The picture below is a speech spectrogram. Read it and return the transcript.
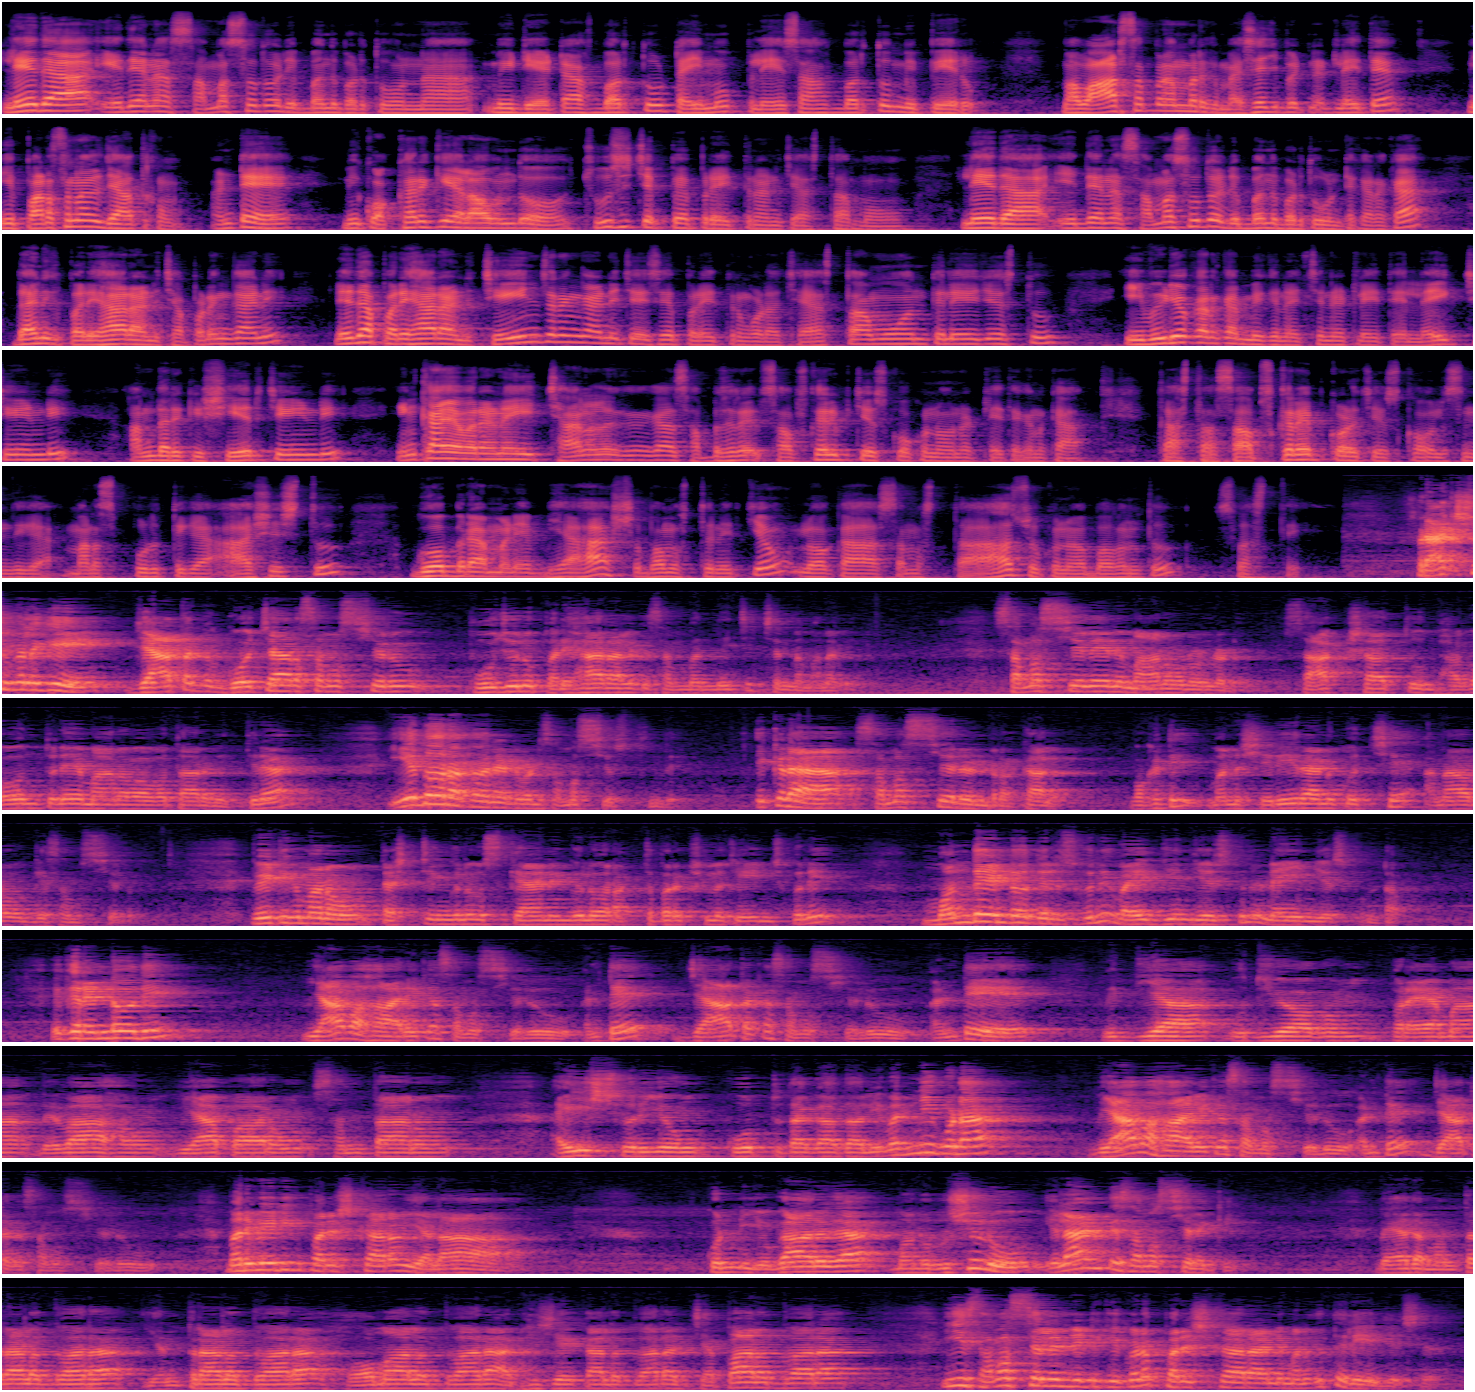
లేదా ఏదైనా సమస్యతో ఇబ్బంది పడుతూ ఉన్నా మీ date of birth time place of birth మీ పేరు మా వాట్సాప్ నెంబర్కి మెసేజ్ పెట్టినట్లయితే మీ పర్సనల్ జాతకం. అంటే మీకు ఒక్కరికి ఎలా ఉందో చూసి చెప్పే ప్రయత్నాన్ని చేస్తాము. లేదా ఏదైనా సమస్యతో ఇబ్బంది పడుతూ ఉంటే కనుక దానికి పరిహారాన్ని చెప్పడం కానీ లేదా పరిహారాన్ని చేయించడం కానీ చేసే ప్రయత్నం కూడా చేస్తాము అని తెలియజేస్తూ ఈ వీడియో కనుక మీకు నచ్చినట్లయితే లైక్ చేయండి అందరికీ షేర్ చేయండి. ఇంకా ఎవరైనా ఈ ఛానల్ కనుక సబ్స్క్రైబ్ సబ్స్క్రైబ్ చేసుకోకుండా ఉన్నట్లయితే కనుక కాస్త సబ్స్క్రైబ్ కూడా చేసుకోవాల్సిందిగా మనస్ఫూర్తిగా ఆశిస్తూ గోబ్రాహ్మణేభ్య శుభమస్తు నిత్యం లోకా సమస్తా సుఖనో భవంతు స్వస్తి. ప్రేక్షకులకి జాతక గోచార సమస్యలు పూజలు పరిహారాలకు సంబంధించి చిన్న మనవి. సమస్య లేని మానవుడు ఉండడు. సాక్షాత్తు భగవంతుడే మానవ అవతారం ఎత్తినా ఏదో రకమైనటువంటి సమస్య వస్తుంది. ఇక్కడ సమస్య రెండు రకాలు. ఒకటి మన శరీరానికి వచ్చే అనారోగ్య సమస్యలు. వీటికి మనం టెస్టింగ్లు స్కానింగ్లు రక్త పరీక్షలు చేయించుకుని మందేంటో తెలుసుకుని వైద్యం చేసుకుని నయం చేసుకుంటాం. ఇక రెండవది వ్యావహారిక సమస్యలు. అంటే జాతక సమస్యలు. అంటే విద్య ఉద్యోగం ప్రేమ వివాహం వ్యాపారం సంతానం ఐశ్వర్యం కోర్టు తగాదాలు ఇవన్నీ కూడా వ్యావహారిక సమస్యలు అంటే జాతక సమస్యలు. మరి వీటికి పరిష్కారం ఎలా? కొన్ని యుగాలుగా మన ఋషులు ఇలాంటి సమస్యలకి వేద మంత్రాల ద్వారా యంత్రాల ద్వారా హోమాల ద్వారా అభిషేకాల ద్వారా జపాల ద్వారా ఈ సమస్యలన్నిటికీ కూడా పరిష్కారాన్ని మనకు తెలియజేశారు.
